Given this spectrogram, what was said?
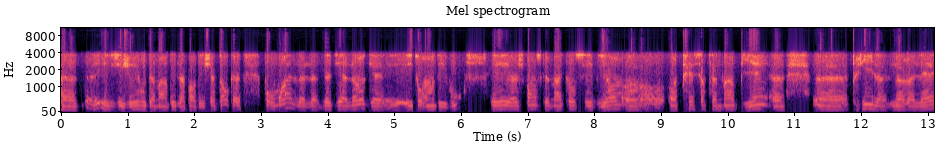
euh, exigé ou demandé de la part des chefs. Donc, euh, pour moi, le, dialogue est au rendez-vous. Et je pense que Michael Sebia a, très certainement bien pris le, relais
